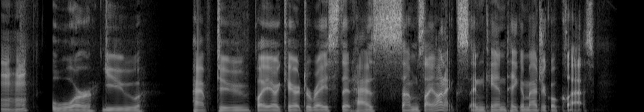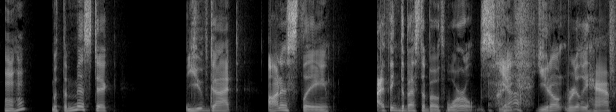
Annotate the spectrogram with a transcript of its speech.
Mm-hmm. or you have to play a character race that has some psionics and can take a magical class. Mhm. With the mystic, you've got honestly, I think the best of both worlds. Like, Yeah. you don't really have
